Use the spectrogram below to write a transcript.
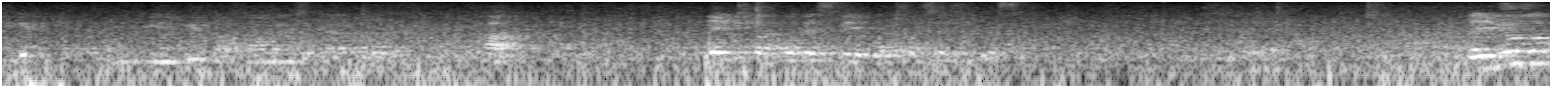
ठीक है? है। The use of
